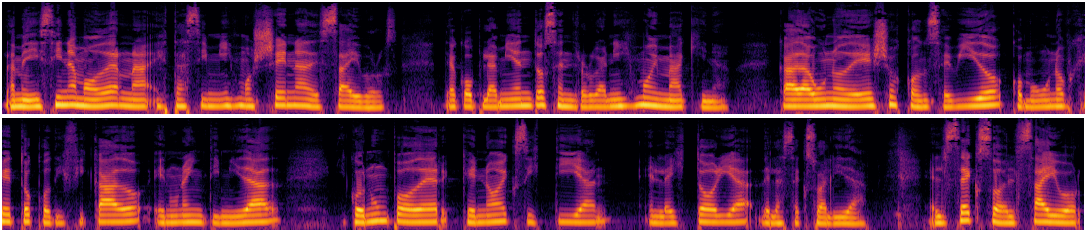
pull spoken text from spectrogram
La medicina moderna está asimismo llena de cyborgs, de acoplamientos entre organismo y máquina, cada uno de ellos concebido como un objeto codificado en una intimidad y con un poder que no existían en la historia de la sexualidad. El sexo del cyborg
